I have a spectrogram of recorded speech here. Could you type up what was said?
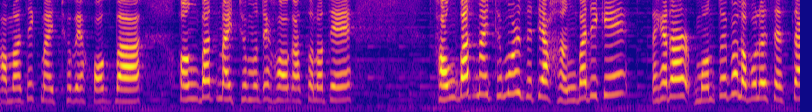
সামাজিক মাধ্যমে হওক বা সংবাদ মাধ্যমতে হওক আচলতে সংবাদ মাধ্যমৰ যেতিয়া সাংবাদিকে তেখেতৰ মন্তব্য ল'বলৈ চেষ্টা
